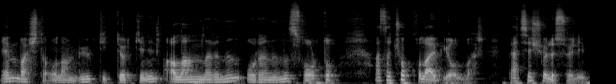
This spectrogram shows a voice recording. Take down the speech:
en başta olan büyük dikdörtgenin alanlarının oranını sordu. Aslında çok kolay bir yol var. Ben size şöyle söyleyeyim.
